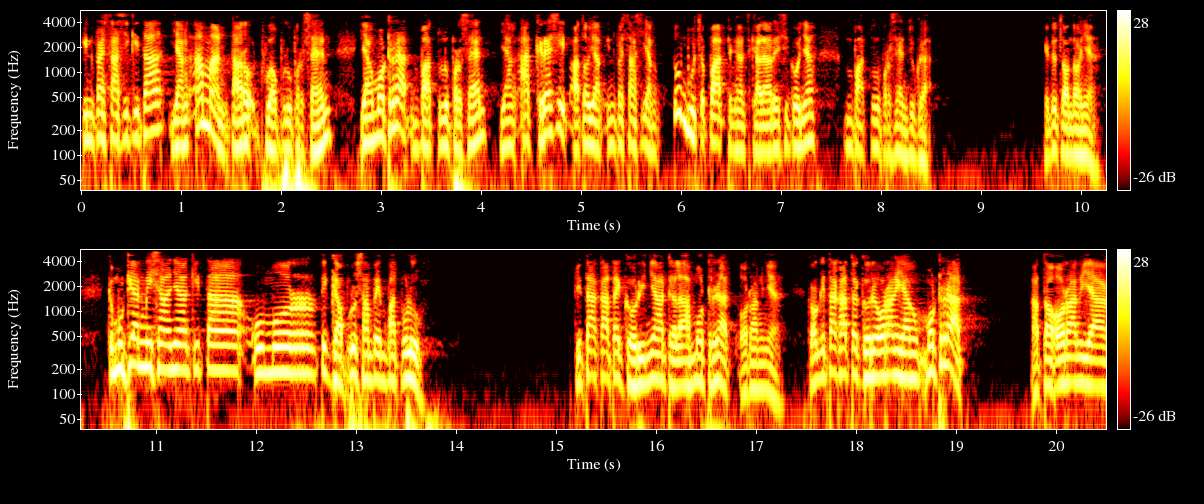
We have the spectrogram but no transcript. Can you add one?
investasi kita yang aman taruh 20%, yang moderat 40%, yang agresif atau yang investasi yang tumbuh cepat dengan segala risikonya 40% juga. Itu contohnya. Kemudian misalnya kita umur 30 sampai 40. Kita kategorinya adalah moderat orangnya. Kalau kita kategori orang yang moderat atau orang yang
